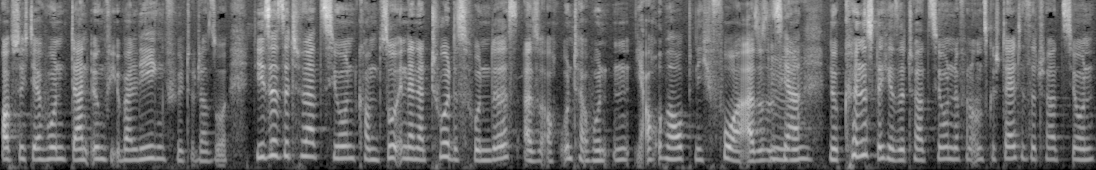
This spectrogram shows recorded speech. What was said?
ob sich der Hund dann irgendwie überlegen fühlt oder so. Diese Situation kommt so in der Natur des Hundes, also auch unter Hunden, ja auch überhaupt nicht vor. Also es ist mhm. ja eine künstliche Situation, eine von uns gestellte Situation.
